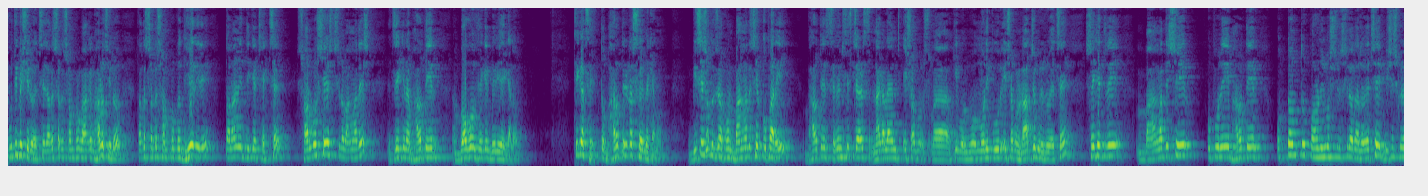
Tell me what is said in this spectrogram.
প্রতিবেশী রয়েছে, যাদের সাথে সম্পর্ক আগে ভালো ছিল, তাদের সাথে সম্পর্ক ধীরে ধীরে তলানির দিকে ঠেকছে। সর্বশেষ ছিল বাংলাদেশ, যে কিনা ভারতের বগল থেকে বেরিয়ে গেল। ঠিক আছে, তো ভারতের এটা সইবে কেন? বিশেষত যখন বাংলাদেশের ওপারেই ভারতের সেভেন সিস্টার্স নাগাল্যান্ড এই সব কি বলব, মণিপুর, এই সকল রাজ্যগুলি রয়েছে, সেক্ষেত্রে বাংলাদেশের উপরে ভারতের অত্যন্ত পরনির্ভরশীলতা রয়েছে, বিশেষ করে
